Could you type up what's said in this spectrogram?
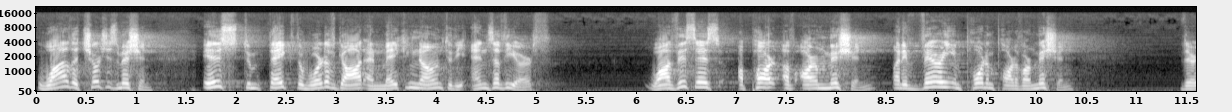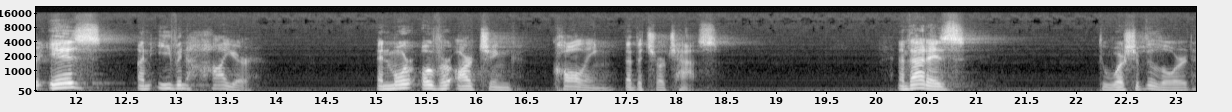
While the church's mission is to take the Word of God and making known to the ends of the earth, while this is a part of our mission, and a very important part of our mission, there is an even higher and more overarching calling that the church has. And that is to worship the Lord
